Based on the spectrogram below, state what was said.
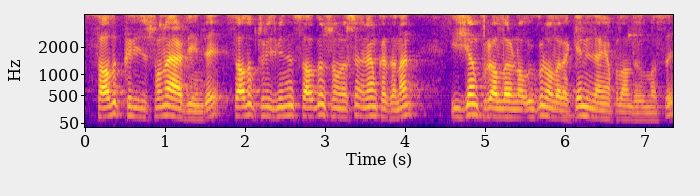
sağlık krizi sona erdiğinde sağlık turizminin salgın sonrası önem kazanan hijyen kurallarına uygun olarak yeniden yapılandırılması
